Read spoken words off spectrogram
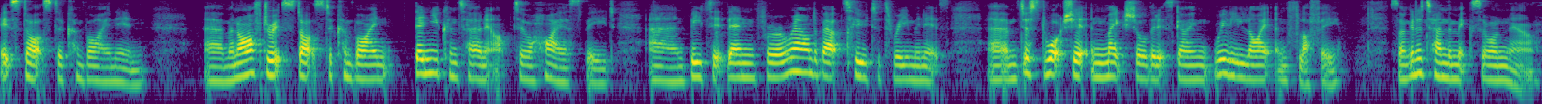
it starts to combine in. Um, and after it starts to combine, then you can turn it up to a higher speed and beat it then for around about two to three minutes. Um, just watch it and make sure that it's going really light and fluffy. So I'm going to turn the mixer on now.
